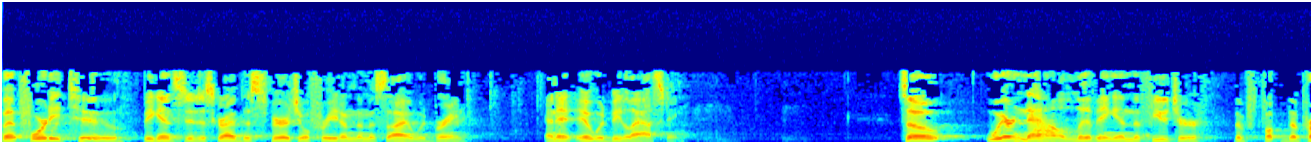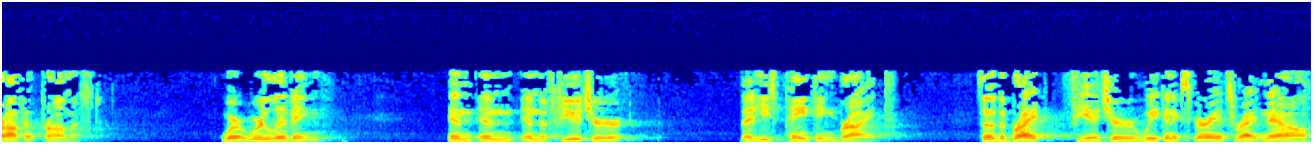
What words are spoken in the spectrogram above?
but 42 begins to describe the spiritual freedom the Messiah would bring, and it, it would be lasting. So we're now living in the future the, the prophet promised. We're, we're living in, in, in the future that he's painting bright. So the bright future we can experience right now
